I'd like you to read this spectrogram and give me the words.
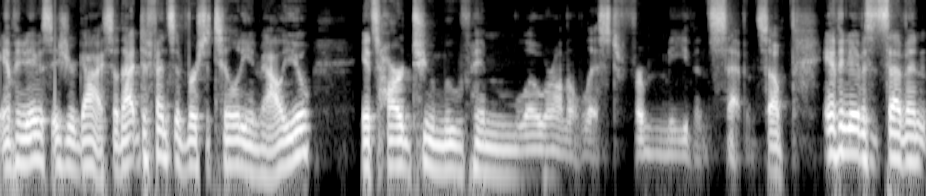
Anthony Davis is your guy. So that defensive versatility and value it's hard to move him lower on the list for me than seven. So Anthony Davis at seven.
